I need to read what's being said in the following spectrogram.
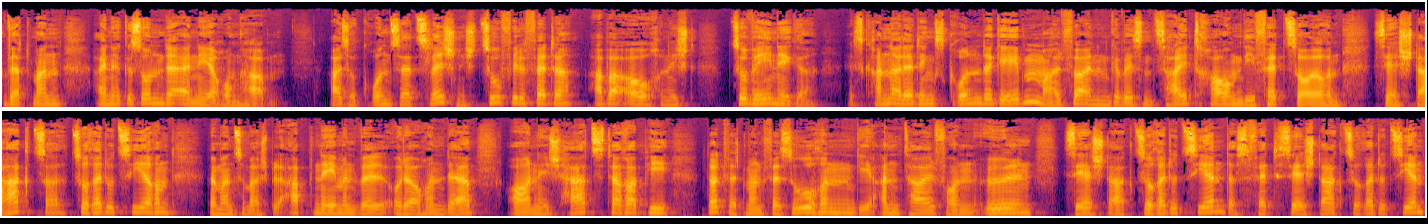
wird man eine gesunde Ernährung haben. Also grundsätzlich nicht zu viel Fette, aber auch nicht zu wenige. Es kann allerdings Gründe geben, mal für einen gewissen Zeitraum die Fettsäuren sehr stark zu, zu reduzieren, wenn man zum Beispiel abnehmen will oder auch in der Ornisch-Herztherapie. Dort wird man versuchen, die Anteil von Ölen sehr stark zu reduzieren, das Fett sehr stark zu reduzieren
